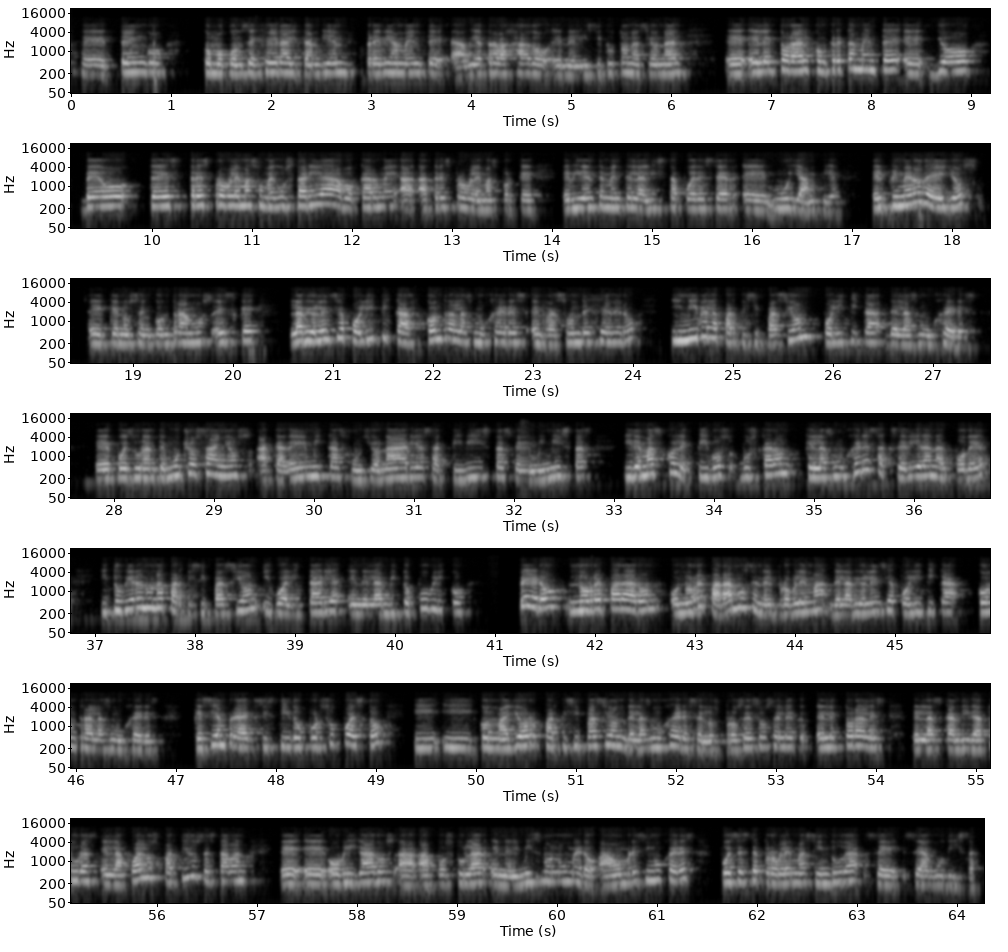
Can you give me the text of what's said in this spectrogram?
tengo como consejera y también previamente había trabajado en el Instituto Nacional eh, Electoral, concretamente eh, yo veo tres, tres, problemas o me gustaría abocarme a, tres problemas porque evidentemente la lista puede ser eh, muy amplia. El primero de ellos que nos encontramos es que la violencia política contra las mujeres en razón de género inhibe la participación política de las mujeres. Eh, pues durante muchos años académicas, funcionarias, activistas, feministas y demás colectivos buscaron que las mujeres accedieran al poder y tuvieran una participación igualitaria en el ámbito público, pero no repararon o no reparamos en el problema de la violencia política contra las mujeres, que siempre ha existido, por supuesto, y, con mayor participación de las mujeres en los procesos electorales, en las candidaturas, en la cual los partidos estaban eh, eh, obligados a, postular en el mismo número a hombres y mujeres, pues este problema sin duda se, se agudiza.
